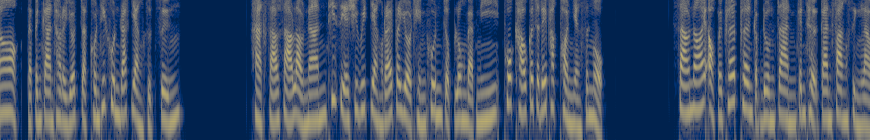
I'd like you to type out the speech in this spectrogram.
นอก แต่เป็นการทรยศจากคนที่คุณรักอย่างสุดซึ้ง หากสาวๆเหล่านั้นที่เสียชีวิตอย่างไร้ประโยชน์เห็นคุณจบลงแบบนี้ พวกเขาก็จะได้พักผ่อนอย่างสงบสาวน้อยออกไปเพลิดเพลินกับดวงจันทร์กันเถอะการฟังสิ่งเหล่า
